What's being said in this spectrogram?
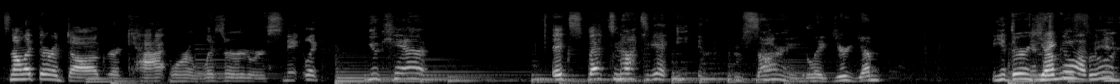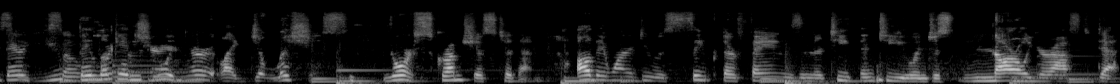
It's not like they're a dog or a cat or a lizard or a snake. Like you can't expect not to get eaten. I'm sorry. Like you're yum. They're And yummy off food. They're you. so they look at you and you're like delicious. You're scrumptious to them. All they want to do is sink their fangs and their teeth into you and just gnarl your ass to death.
